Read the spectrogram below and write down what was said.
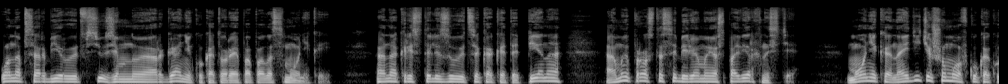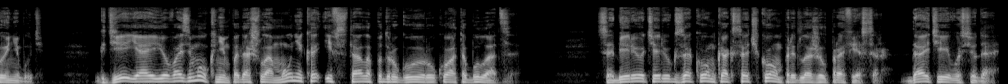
Он абсорбирует всю земную органику, которая попала с Моникой. Она кристаллизуется, как эта пена, а мы просто соберем ее с поверхности. Моника, найдите шумовку какую-нибудь. Где я ее возьму? К ним подошла Моника и встала по другую руку от Абуладзе. «Соберете рюкзаком, как с очком», — предложил профессор. «Дайте его сюда».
